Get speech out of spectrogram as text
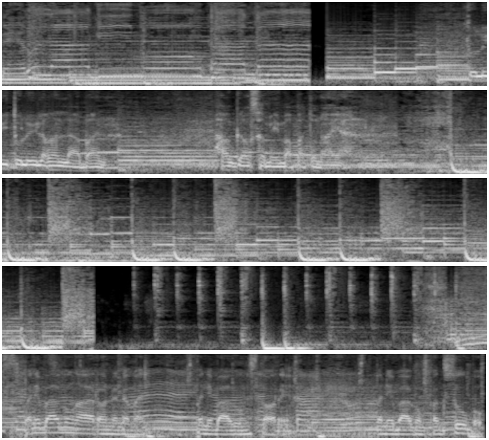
pero lagi mong tata Tuloy-tuloy lang ang laban hanggang sa may mapatunayan. Panibagong araw na naman, panibagong storya, panibagong pagsubok,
